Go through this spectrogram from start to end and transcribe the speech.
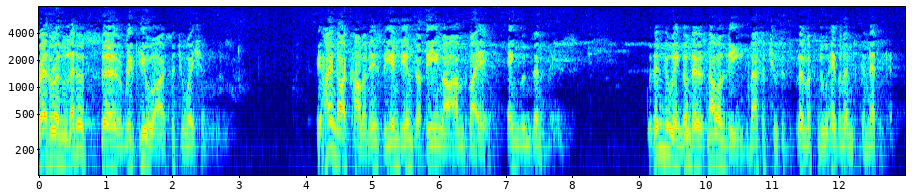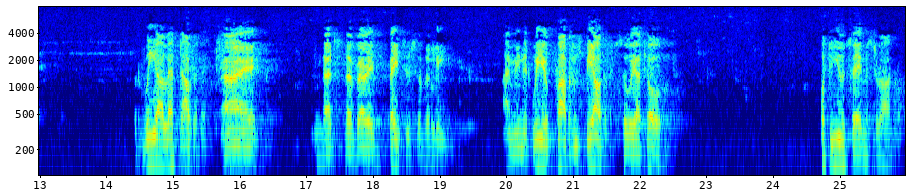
Brethren, let us uh, review our situation. Behind our colonies, the Indians are being armed by England's enemies. Within New England, there is now a league Massachusetts, Plymouth, New Haven, and Connecticut. But we are left out of it. Aye. That's the very basis of the league. I mean that we of Providence be out of it. So we are told. What do you say, Mr. Arnold?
